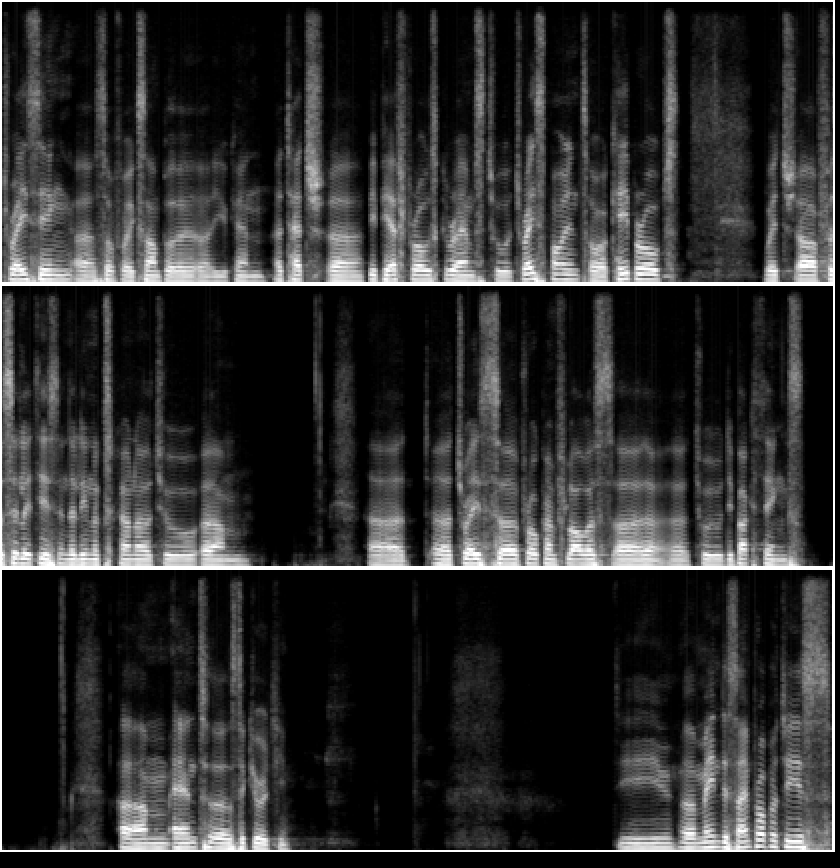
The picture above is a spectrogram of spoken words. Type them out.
tracing. Uh, so for example, uh, you can attach BPF programs to trace points or kprobes, which are facilities in the Linux kernel to um, trace program flows to debug things um, and uh, security. The uh, main design properties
